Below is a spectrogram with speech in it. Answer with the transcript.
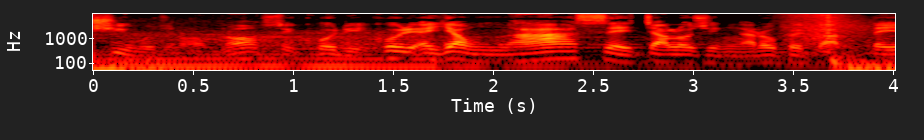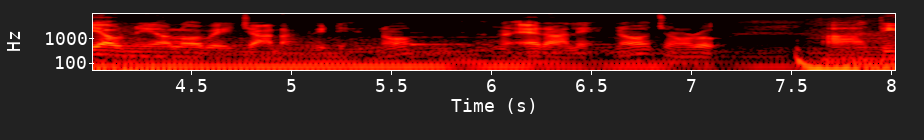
ရှိဘူးကျွန်တော်နော်စစ်ခွေးတွေခွေးတွေအယောက်90ကြာလို့ရှိရင်ငါတို့ဘက်ကတစ်ယောက်နှစ်ယောက်လောက်ပဲကြာတာဖြစ်တယ်နော်အဲ့ဒါလေနော်ကျွန်တော်တို့အာတီ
